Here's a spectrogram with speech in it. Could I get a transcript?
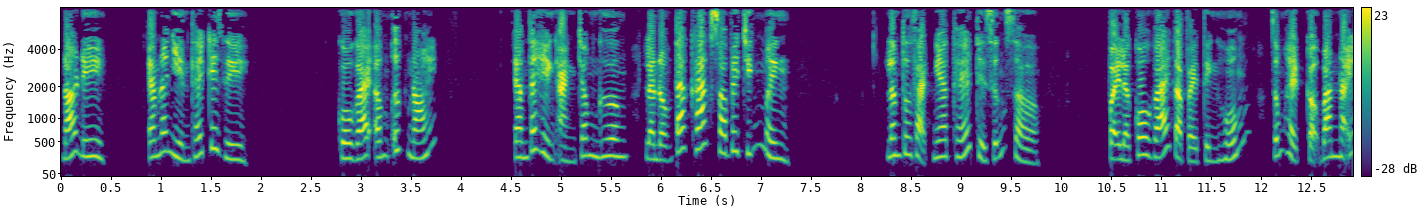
Nói đi, em đã nhìn thấy cái gì? Cô gái ấm ức nói. Em thấy hình ảnh trong gương là động tác khác so với chính mình. Lâm tu thạch nghe thế thì sững sờ. Vậy là cô gái gặp phải tình huống giống hệt cậu ban nãy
